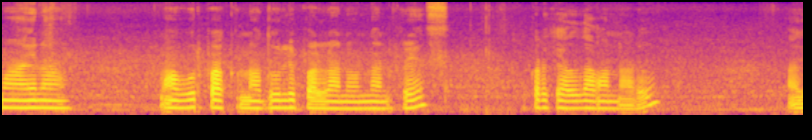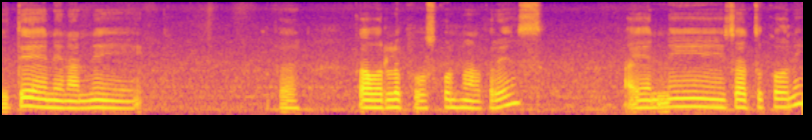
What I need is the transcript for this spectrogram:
మా ఆయన మా ఊరు పక్కన ధూళిపల్లి అని ఉందండి ఫ్రెండ్స్. అక్కడికి వెళ్దామన్నాడు అయితే నేను అన్నీ కవర్లో పోసుకుంటున్నాను ఫ్రెండ్స్. అవన్నీ సర్దుకొని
